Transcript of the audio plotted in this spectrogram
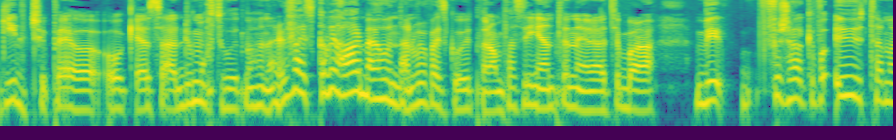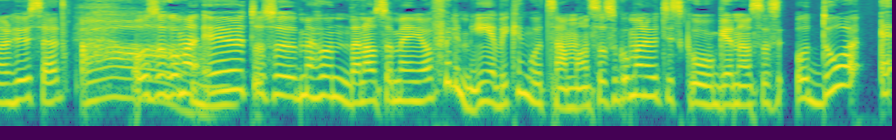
guilt-trippar jag och är så här, du måste gå ut med hundarna. Ska vi ha de här hundarna? Du får faktiskt gå ut med dem. Fast egentligen är det att jag bara vill, försöker få ut henne ur huset. Och så går man ut och så med hundarna och så, men jag följer med, vi kan gå tillsammans. Och så går man ut i skogen och, så, och då, är,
